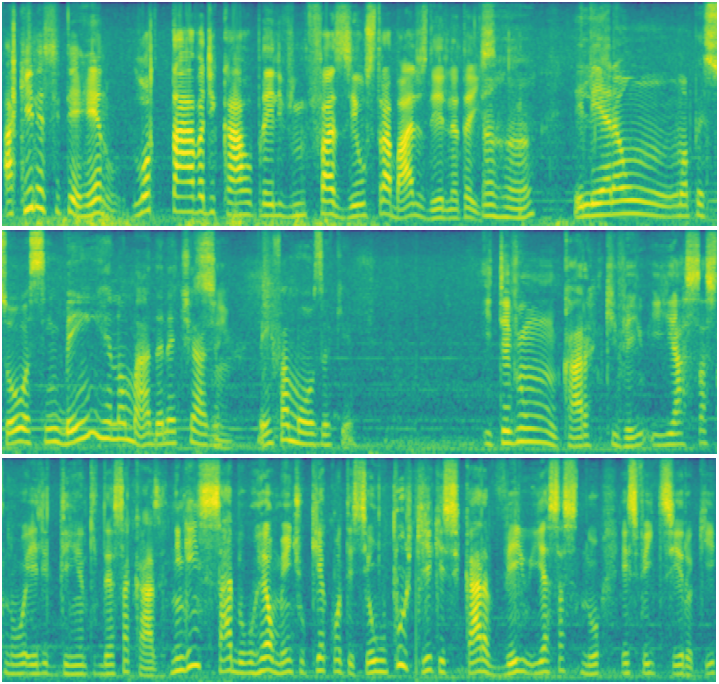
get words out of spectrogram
Aqui nesse terreno, lotava de carro para ele vir fazer os trabalhos dele, né, Thaís? Aham. Uhum. Ele era um, uma pessoa, assim, bem renomada, né, Tiago? Sim. Bem famoso aqui. E teve um cara que veio e assassinou ele dentro dessa casa. Ninguém sabe realmente o que aconteceu, o porquê que esse cara veio e assassinou esse feiticeiro aqui.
